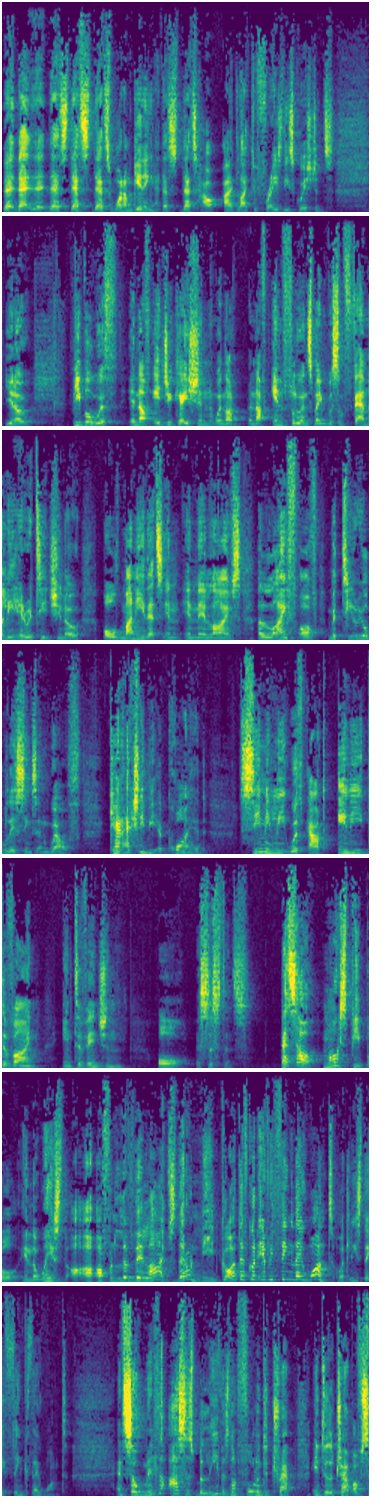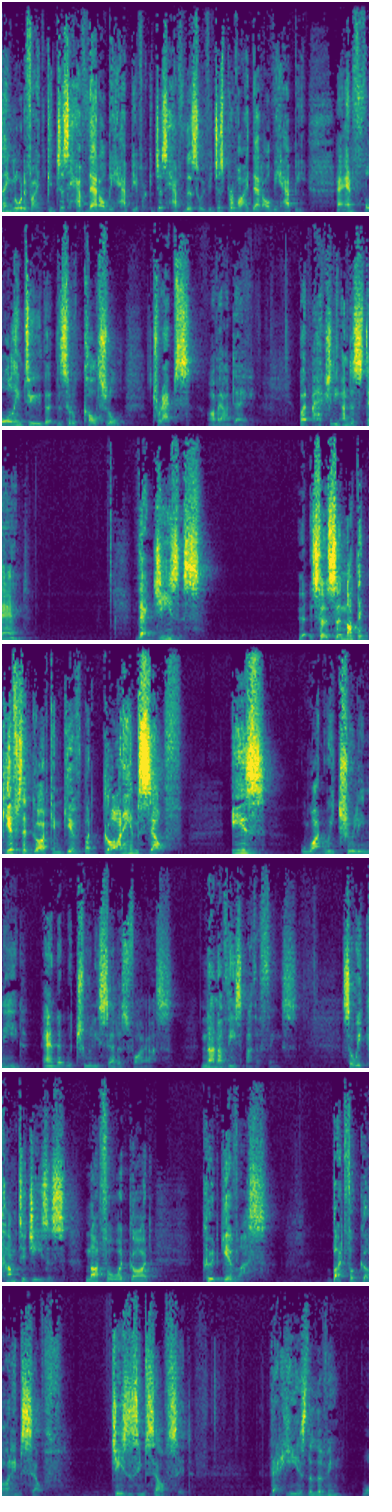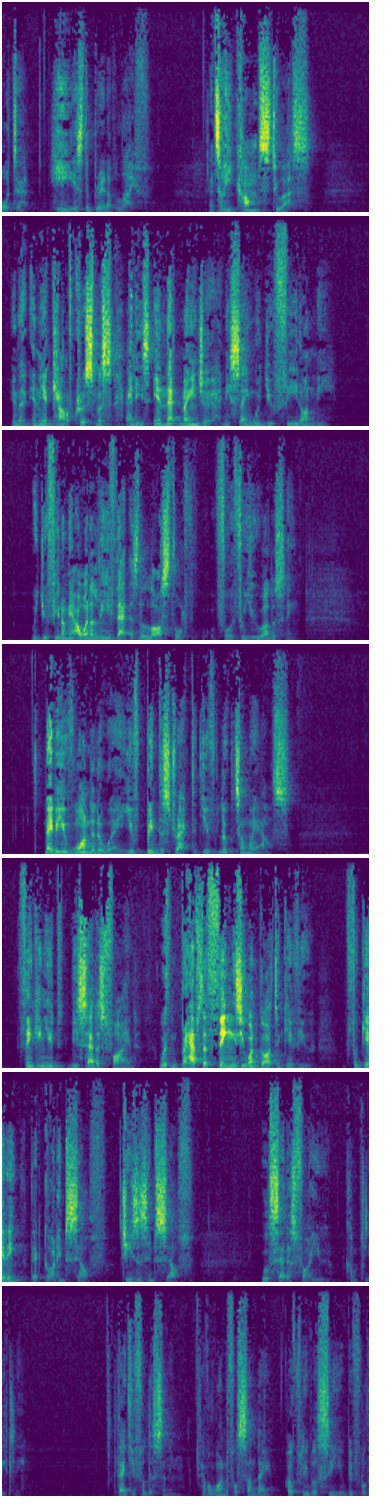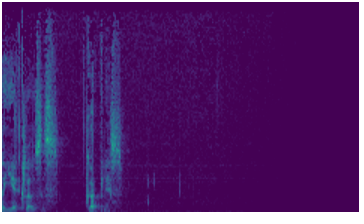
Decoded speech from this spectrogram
That, that, that, that's, that's, that's what I'm getting at. That's, that's how I'd like to phrase these questions. You know, people with enough education, with not enough influence, maybe with some family heritage, you know, old money that's in, in their lives, a life of material blessings and wealth can actually be acquired seemingly without any divine intervention or assistance. That's how most people in the West often live their lives. They don't need God. They've got everything they want, or at least they think they want. And so many of us as believers not fall into trap into the trap of saying, Lord, if I could just have that, I'll be happy. If I could just have this, or if you just provide that, I'll be happy. And fall into the, the sort of cultural traps of our day. But I actually understand that Jesus, so, so not the gifts that God can give, but God Himself is what we truly need and that would truly satisfy us. None of these other things. So we come to Jesus not for what God could give us, but for God Himself. Jesus Himself said that He is the living water, He is the bread of life. And so He comes to us in the, in the account of Christmas, and He's in that manger, and He's saying, Would you feed on me? Would you feed on me? I want to leave that as the last thought for, for you who are listening. Maybe you've wandered away, you've been distracted, you've looked somewhere else, thinking you'd be satisfied with perhaps the things you want God to give you, forgetting that God Himself, Jesus Himself, will satisfy you completely. Thank you for listening. Have a wonderful Sunday. Hopefully, we'll see you before the year closes. God bless.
